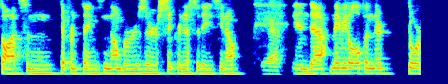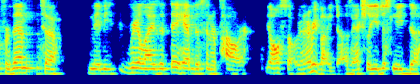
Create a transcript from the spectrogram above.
thoughts and different things, numbers or synchronicities. You know Yeah. and uh, maybe it'll open their door for them to maybe realize that they have this inner power also everybody does actually you just need to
